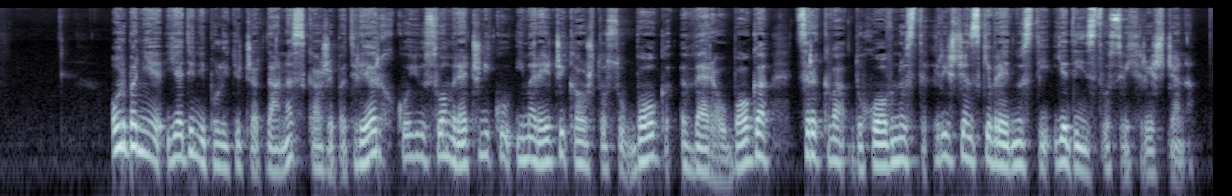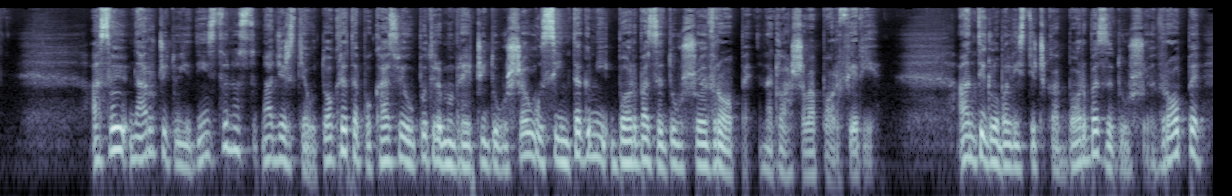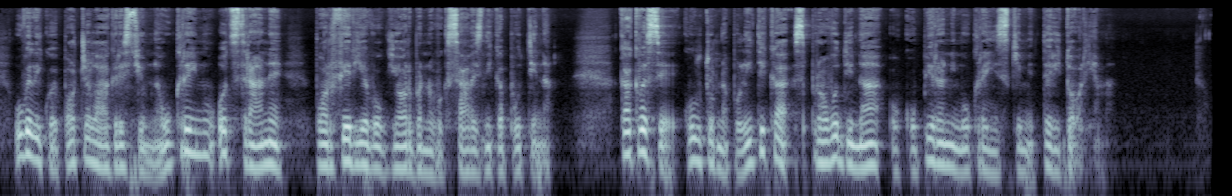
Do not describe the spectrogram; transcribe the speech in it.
Orban je jedini političar danas, kaže patrijarh, koji u svom rečniku ima reči kao što su Bog, vera u Boga, crkva, duhovnost, hrišćanske vrednosti, jedinstvo svih hrišćana. A svoju naročitu jedinstvenost mađarski autokrata pokazuje upotrebom reči duša u sintagmi borba za dušu Evrope, naglašava Porfirije. Antiglobalistička borba za dušu Evrope uveliko je počela agresijom na Ukrajinu od strane Porfirijevog i Orbanovog saveznika Putina – kakva se kulturna politika sprovodi na okupiranim ukrajinskim teritorijama.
